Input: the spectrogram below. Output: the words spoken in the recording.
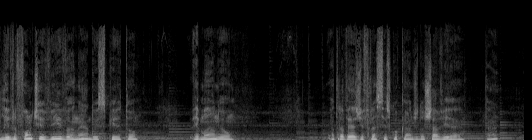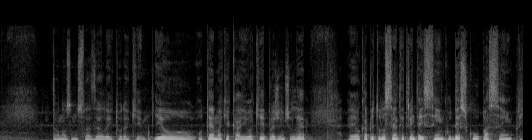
o livro Fonte Viva, né, do Espírito Emmanuel, através de Francisco Cândido Xavier, tá? Então nós vamos fazer a leitura aqui. E o, o tema que caiu aqui para a gente ler é o capítulo 135, Desculpa sempre.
